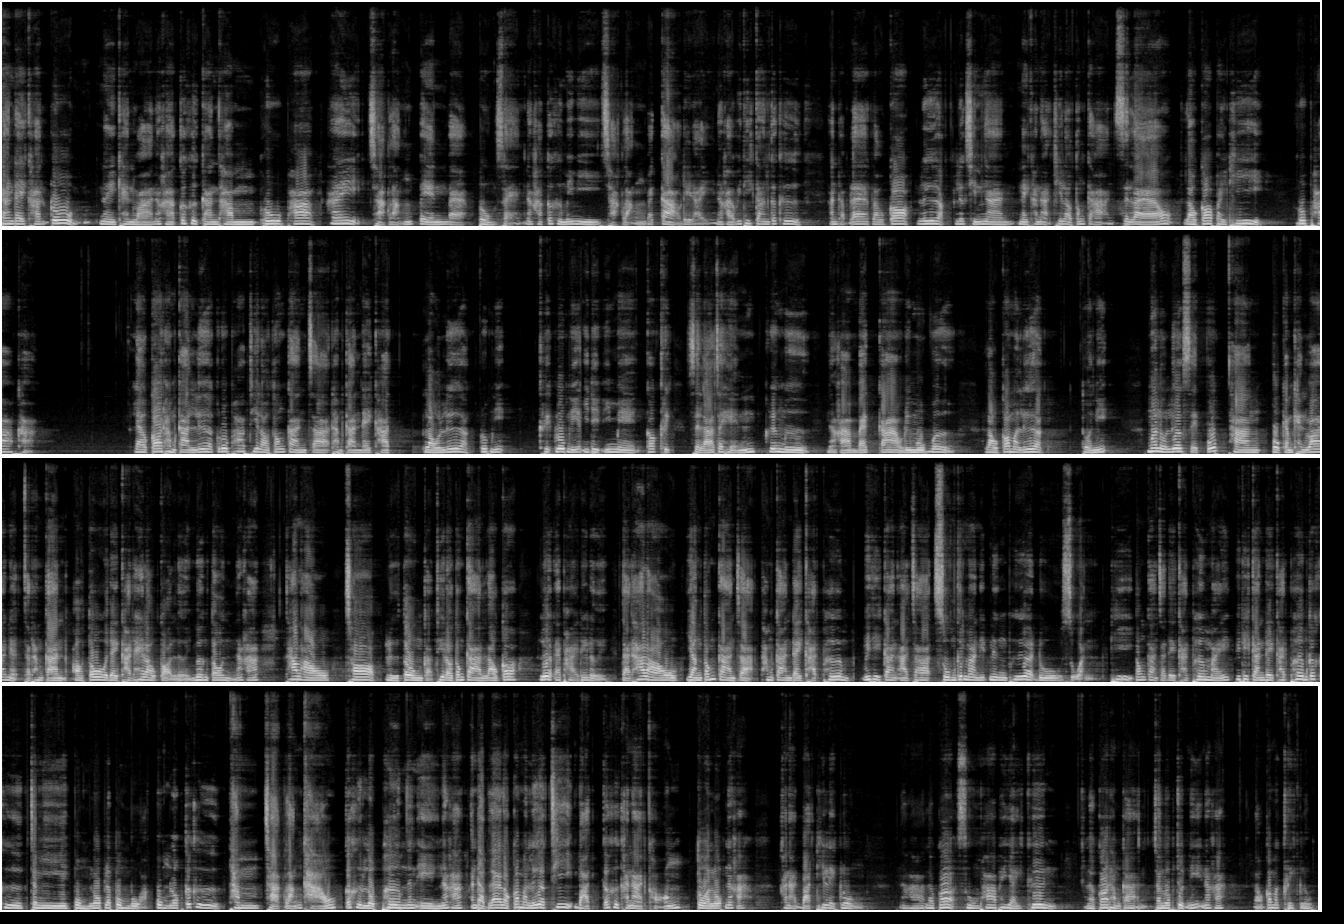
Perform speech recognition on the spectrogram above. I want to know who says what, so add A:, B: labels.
A: การไดคัดรูปใน Canva นะคะ ก็คือการทำรูปภาพให้ฉากหลังเป็นแบบโปร่งแสงนะคะ ก็คือไม่มีฉากหลังแบ็กกราวด์ใด ๆนะคะ วิธีการก็คืออันดับแรกเราก็เลือกเลือกชิ้นงานในขณะที่เราต้องการ เสร็จแล้วเราก็ไปที่รูปภาพค่ะ แล้วก็ทำการเลือกรูปภาพที่เราต้องการจะทำการไดคัตเราเลือกรูปนี้ คลิกรูปนี้ edit image ก็คลิก เสร็จแล้วจะเห็นเครื่องมือนะคะ background remover เราก็มาเลือกตัวนี้ เมื่อเราเลือกเสร็จปุ๊บ ทางโปรแกรม Canva เนี่ย จะทำการออโต้ไดคัตให้เราก่อนเลยเบื้องต้นนะคะ ถ้าเราชอบหรือตรงกับที่เราต้องการเราก็เลือกแอปพลายได้เลย แต่ถ้าเรายังต้องการจะทำการไดคัตเพิ่ม วิธีการอาจจะซูมขึ้นมานิดนึงเพื่อดูส่วน ที่ต้องการจะไดคัตเพิ่มไหม วิธีการไดคัตเพิ่มก็คือ จะมีปุ่มลบและปุ่มบวก ปุ่มลบก็คือทำฉากหลังขาวก็คือลบเพิ่มนั่นเองนะคะ อันดับแรกเราก็มาเลือกที่บัตรก็คือขนาดของตัวลบนะคะ ขนาดบัตรที่เล็กลงนะคะแล้วก็ซูมภาพให้ใหญ่ขึ้น แล้วก็ทำการจะลบจุดนี้นะคะ เราก็มาคลิกลบ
